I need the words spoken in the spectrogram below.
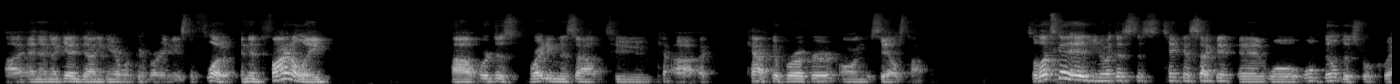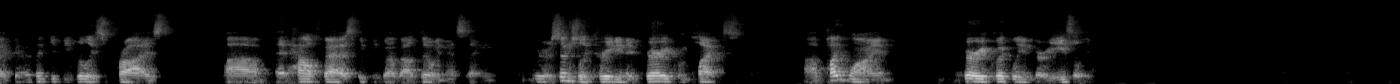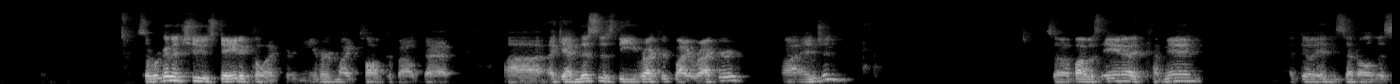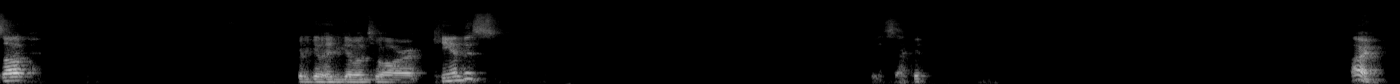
Uh, and then again, down here, we're converting these to float. And then finally, uh, we're just writing this out to a Kafka broker on the sales topic. So let's go ahead, you know, let's just take a second and we'll, we'll build this real quick. And I think you'd be really surprised uh, at how fast we can go about doing this. And you're essentially creating a very complex uh, pipeline very quickly and very easily. So we're going to choose data collector. And you heard Mike talk about that. Uh, again, this is the record by record uh, engine. So if I was Anna, I'd come in, I'd go ahead and set all this up. We're to go ahead and go into our canvas. Wait a second. All right.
